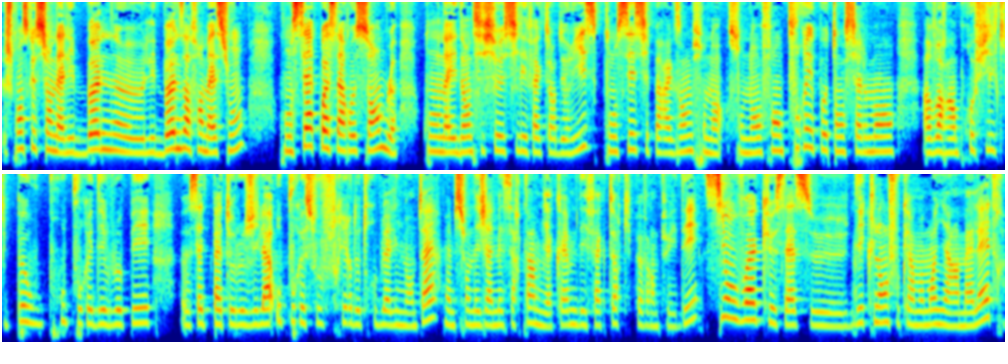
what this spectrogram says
Je pense que si on a les bonnes, euh, les bonnes informations, qu'on sait à quoi ça ressemble, qu'on a identifié aussi les facteurs de risque, qu'on sait si par exemple son, son enfant pourrait potentiellement avoir un profil qui peut ou pourrait développer euh, cette pathologie-là ou pourrait souffrir de troubles alimentaires, même si on n'est jamais certain, mais il y a quand même des facteurs qui peuvent un peu aider. Si on voit que ça se déclenche ou qu'à un moment il y a un mal-être,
